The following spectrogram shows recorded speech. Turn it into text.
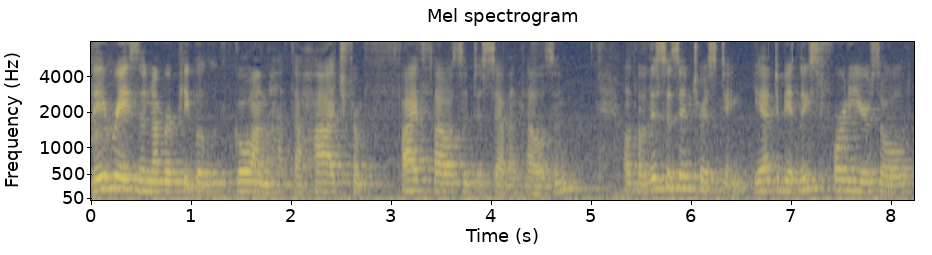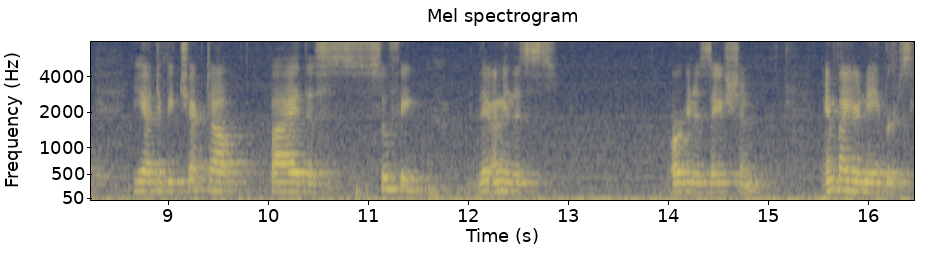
They raised the number of people who go on the Hajj from 5,000 to 7,000. Although this is interesting, you had to be at least 40 years old. You had to be checked out by the Sufi, I mean, this organization, and by your neighbors.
